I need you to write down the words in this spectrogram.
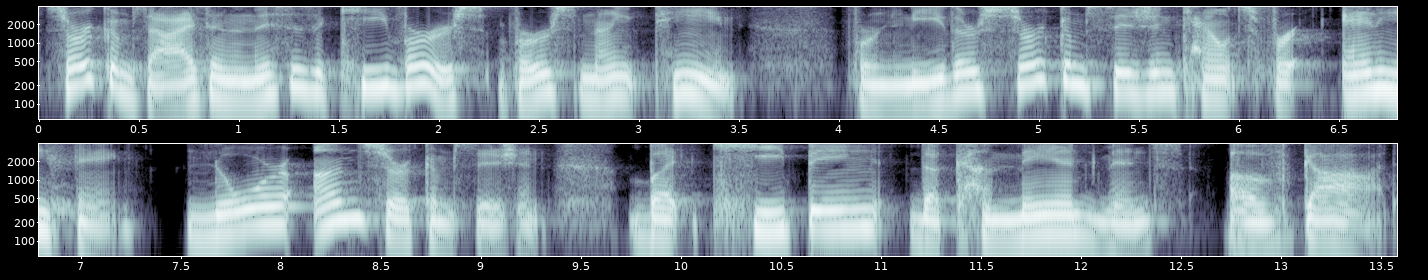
circumcised. And this is a key verse, verse 19. For neither circumcision counts for anything nor uncircumcision, but keeping the commandments of God.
